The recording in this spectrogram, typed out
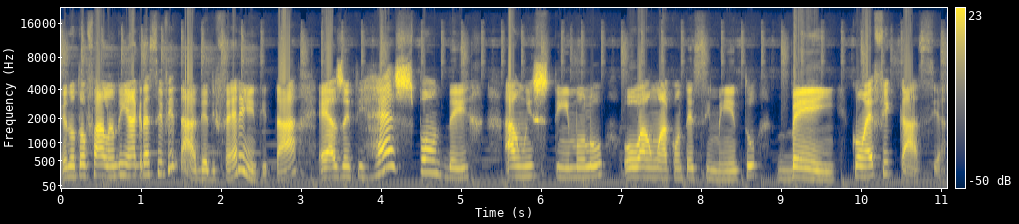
eu não tô falando em agressividade, é diferente, tá? É a gente responder a um estímulo ou a um acontecimento bem, com eficácia,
